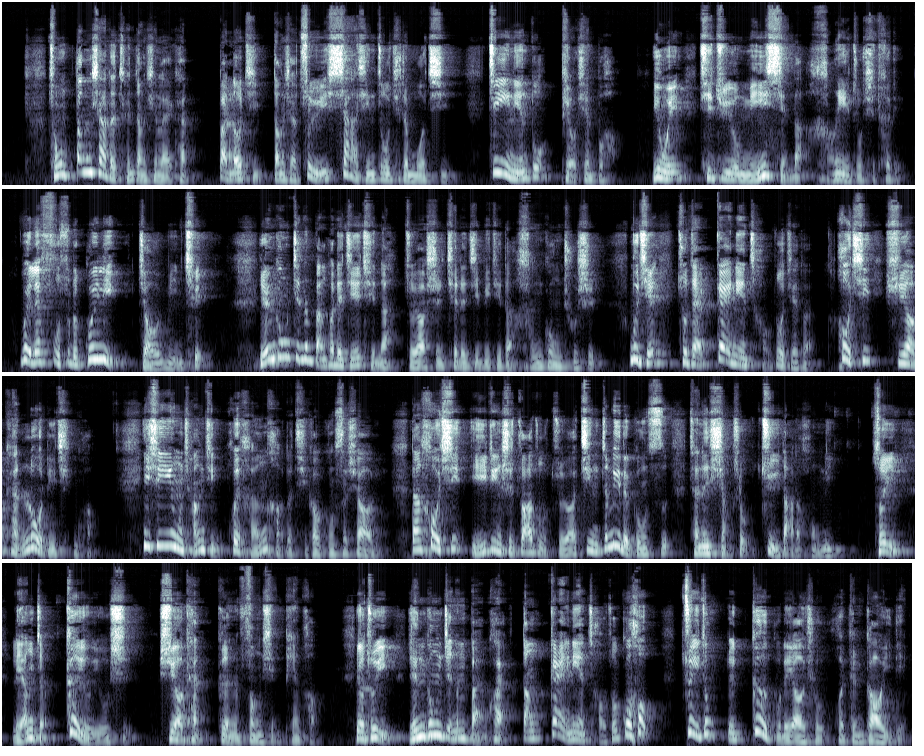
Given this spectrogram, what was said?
从当下的成长性来看，半导体当下处于下行周期的末期，近一年多表现不好。因为其具有明显的行业周期特点，未来复苏的规律较为明确。人工智能板块的崛起呢，主要是 ChatGPT 的横空出世，目前处在概念炒作阶段，后期需要看落地情况。一些应用场景会很好的提高公司效率，但后期一定是抓住主要竞争力的公司才能享受巨大的红利。所以两者各有优势，需要看个人风险偏好。要注意，人工智能板块当概念炒作过后。最终对个股的要求会更高一点。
